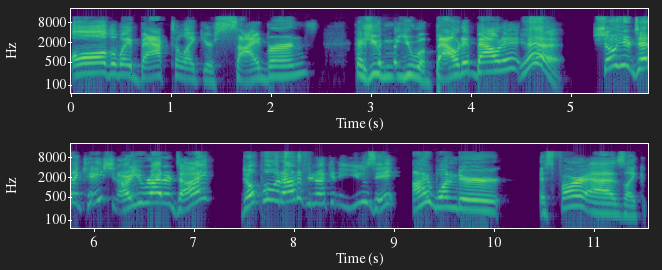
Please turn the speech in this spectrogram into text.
all the way back to like your sideburns because you you about it about it. Yeah. Show your dedication. Are you ride or die? Don't pull it out if you're not going to use it. I wonder as far as like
